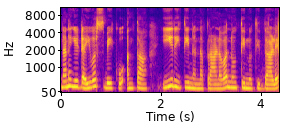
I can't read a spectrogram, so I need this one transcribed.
ನನಗೆ ಡೈವರ್ಸ್ ಬೇಕು ಅಂತ ಈ ರೀತಿ ನನ್ನ ಪ್ರಾಣವನ್ನು ತಿನ್ನುತ್ತಿದ್ದಾಳೆ?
